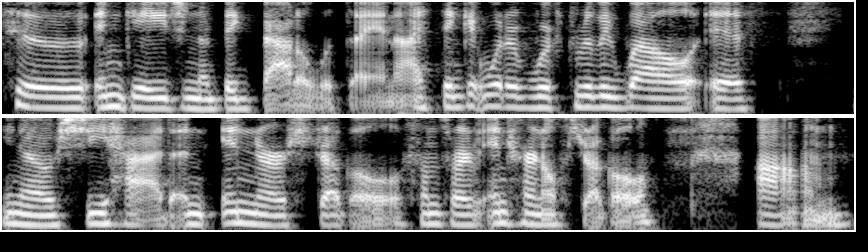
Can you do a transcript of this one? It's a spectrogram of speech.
to engage in a big battle with Diana. I think it would have worked really well if you know she had an inner struggle, some sort of internal struggle, um,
